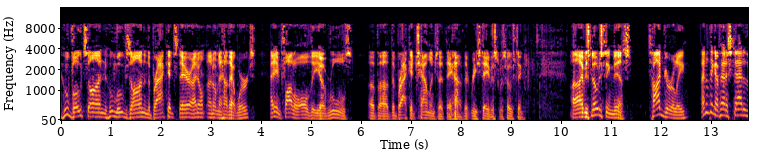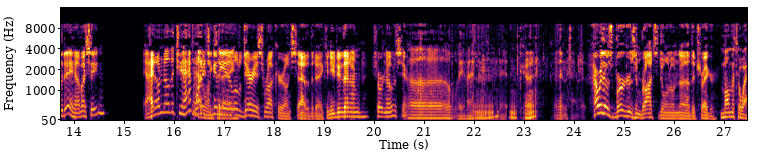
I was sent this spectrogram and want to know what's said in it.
Who votes on who moves on in the brackets? There, I don't I don't know how that works. I didn't follow all the uh, rules of uh, the bracket challenge that they have that Rece Davis was hosting. Uh, I was noticing this. Todd Gurley. I don't think I've had a stat of the day, have I, Seton? I don't know that you have. Why don't you one give me a little Darius Rucker on stat of the day? Can you do that on short notice here? Uh, wait, I have to find it. Okay. I didn't have it. How are those burgers and brats doing on uh, the Traeger? Moments away.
